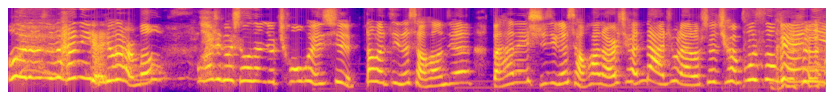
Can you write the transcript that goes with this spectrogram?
哇，当时 Penny 也有点懵。哇，这个时候他就冲回去，到了自己的小房间，把他那十几个小花篮全打出来了，说全部送给你。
